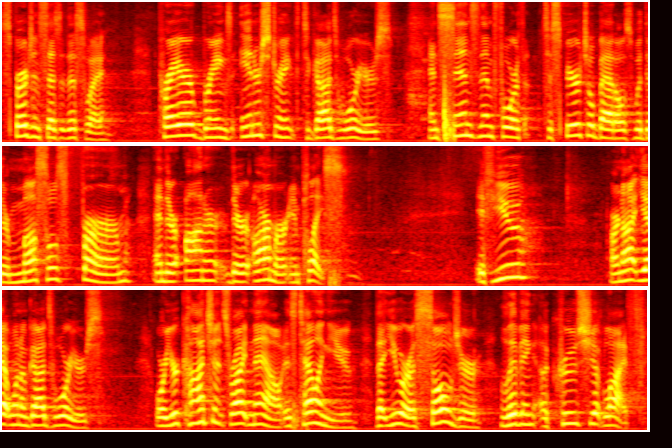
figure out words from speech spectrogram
Spurgeon says it this way Prayer brings inner strength to God's warriors and sends them forth to spiritual battles with their muscles firm and their honor their armor in place. If you are not yet one of God's warriors, or your conscience right now is telling you that you are a soldier living a cruise ship life,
